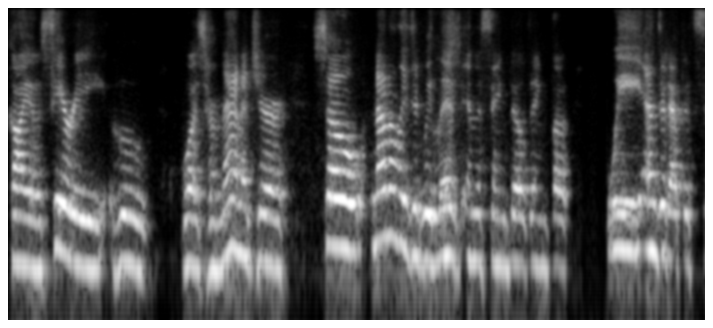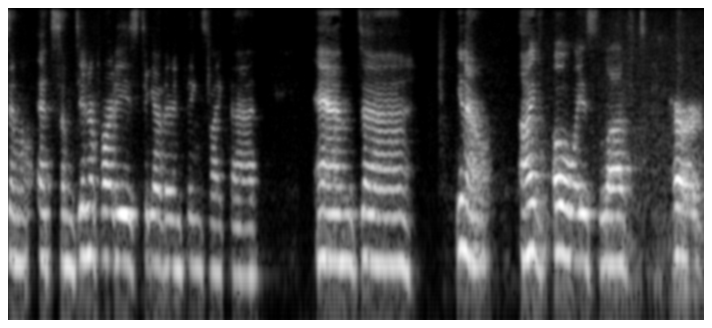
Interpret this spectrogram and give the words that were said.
Guy Oseary, who was her manager. So not only did we live in the same building, but we ended up at some at some dinner parties together and things like that. And uh, you know, I've always loved her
